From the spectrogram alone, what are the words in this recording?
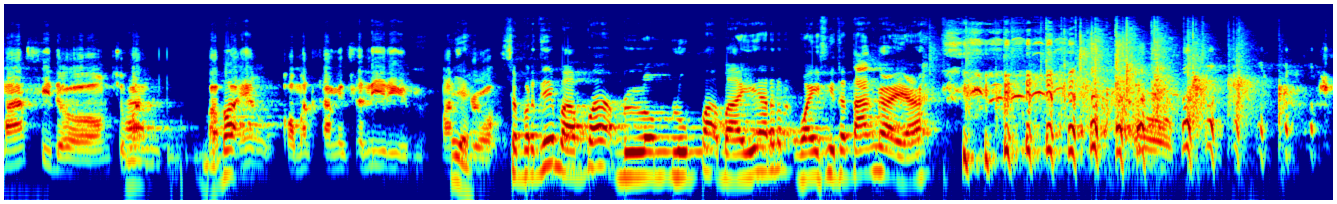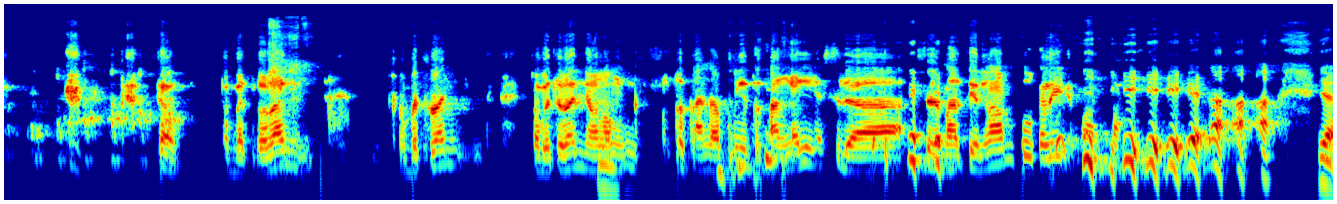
Masih dong, cuman ah, Bapak, yang komat kami sendiri, Mas iya, Bro. Sepertinya Bapak belum lupa bayar wifi tetangga ya. oh. Tuh, kebetulan kebetulan kebetulan nyolong tetangga punya tetangganya sudah sudah mati lampu kali. ya,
